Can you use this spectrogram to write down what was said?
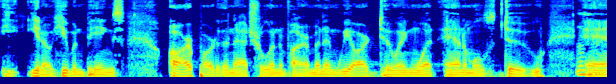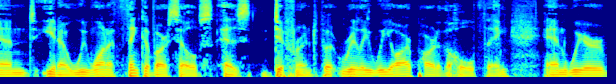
you know, human beings are part of the natural environment and we are doing what animals do. Mm-hmm. And, you know, we want to think of ourselves as different, but really we are part of the whole thing. And we're,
